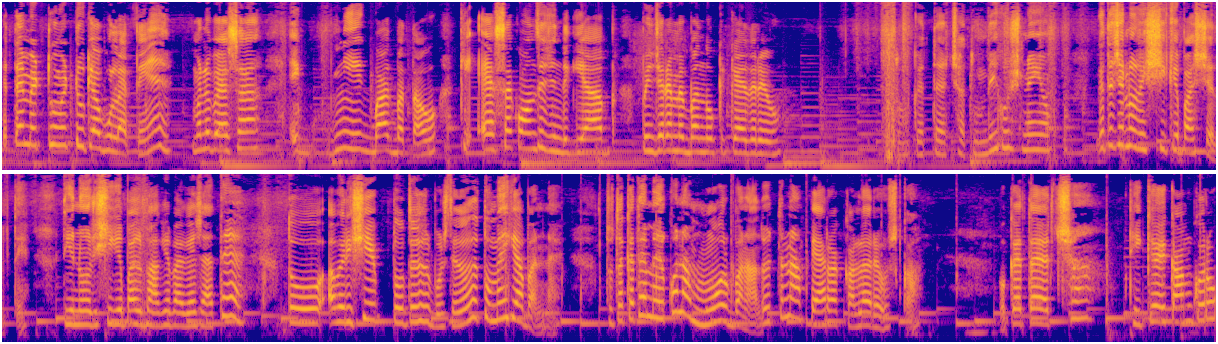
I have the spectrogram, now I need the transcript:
कहते हैं मिट्टू मिट्टू क्या बुलाते हैं? मतलब ऐसा, एक, नहीं, एक बात बताओ कि ऐसा कौन सी ज़िंदगी आप पिंजरे में बंद होके कह रहे हो? तो कहते हैं अच्छा तुम भी खुश नहीं हो? कहते चलो, ऋषि के पास चलते तीनों ऋषि के पास भागे भागे जाते हैं। तो अब ऋषि तोते से पूछते तो तुम्हें क्या बनना है? तोता कहता है, मेरे को ना मोर बना दो, इतना प्यारा कलर है उसका। वो कहता है अच्छा ठीक है एक काम करो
